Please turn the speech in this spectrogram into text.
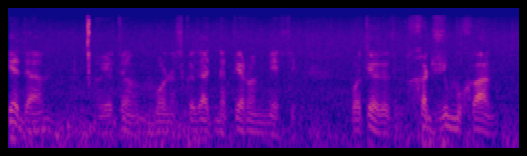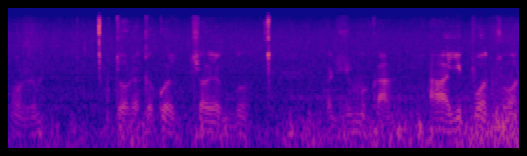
Да, это можно сказать на первом месте. Вот этот Хаджи Мухан, он же тоже какой человек был, Хаджи Мухан. А японцы он,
